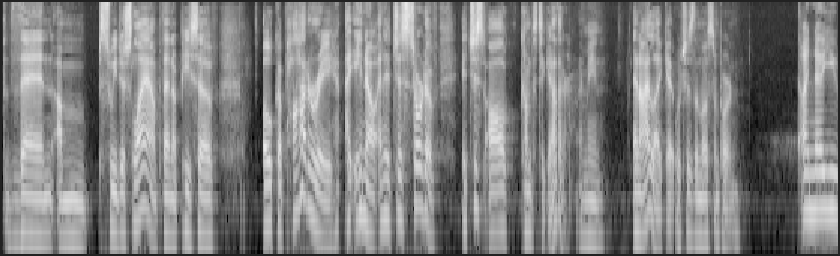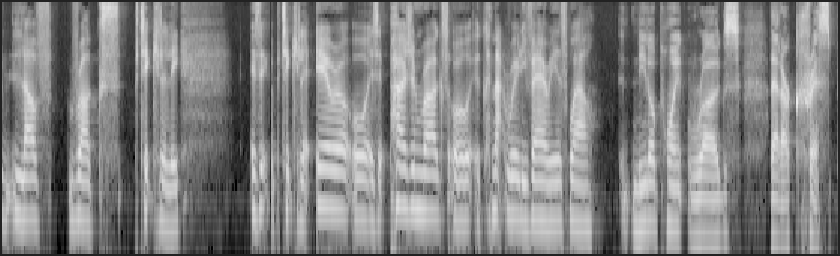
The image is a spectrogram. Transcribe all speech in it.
then a Swedish lamp, then a piece of Oka pottery, you know, and it just sort of, it just all comes together. I mean, and I like it, which is the most important. I know you love rugs particularly. Is it a particular era or is it Persian rugs or can that really vary as well? Needlepoint rugs that are crisp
